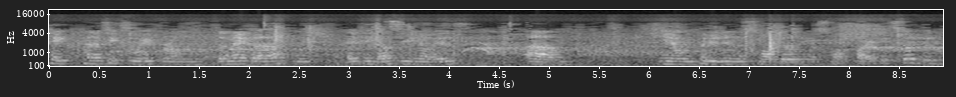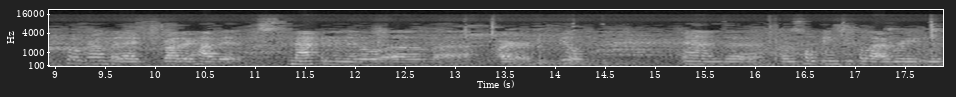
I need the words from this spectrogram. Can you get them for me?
take kind of takes away from the mecca, which I think El Sereno is. Um, you know, we put it in a small building, a small park. It's still a good program, but I'd rather have it smack in the middle of uh, our field. And uh, I was hoping to collaborate with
